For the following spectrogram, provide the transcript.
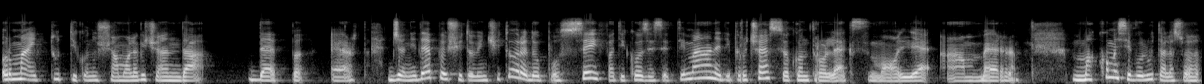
Ormai tutti conosciamo la vicenda Depp Earth. Johnny Depp è uscito vincitore dopo sei faticose settimane di processo contro l'ex moglie Amber. Ma come si è evoluta la sua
